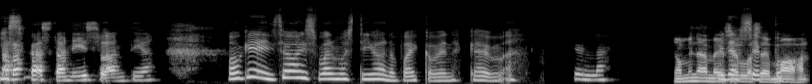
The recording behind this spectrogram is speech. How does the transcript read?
Mä Is- rakastan Islantia. Okei, se olisi varmasti ihana paikka mennä käymään. Kyllä. No minä menen Mitäs sellaiseen Seppo? maahan,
